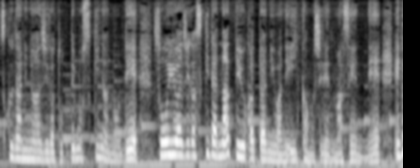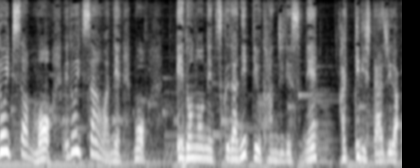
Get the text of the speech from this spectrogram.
佃煮の味がとっても好きなので、そういう味が好きだなっていう方にはね、いいかもしれませんね。江戸一さんも、江戸一さんはね、もう、江戸のね、佃煮っていう感じですね。はっきりした味が。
